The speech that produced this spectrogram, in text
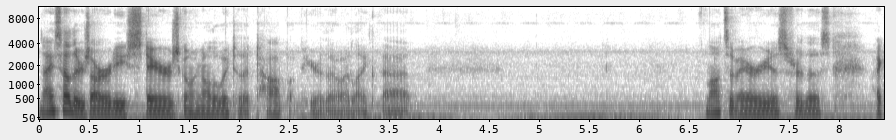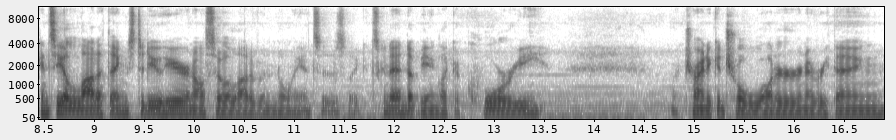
Nice how there's already stairs going all the way to the top up here, though. I like that. Lots of areas for this. I can see a lot of things to do here and also a lot of annoyances. Like, it's going to end up being like a quarry. trying to control water and everything.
